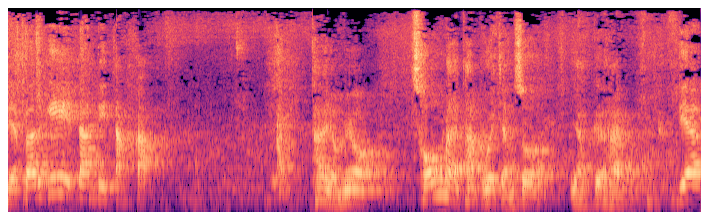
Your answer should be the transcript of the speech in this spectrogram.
Dia pergi dan ditangkap. 他有没有？从来他不会讲说雅各害我，Dia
